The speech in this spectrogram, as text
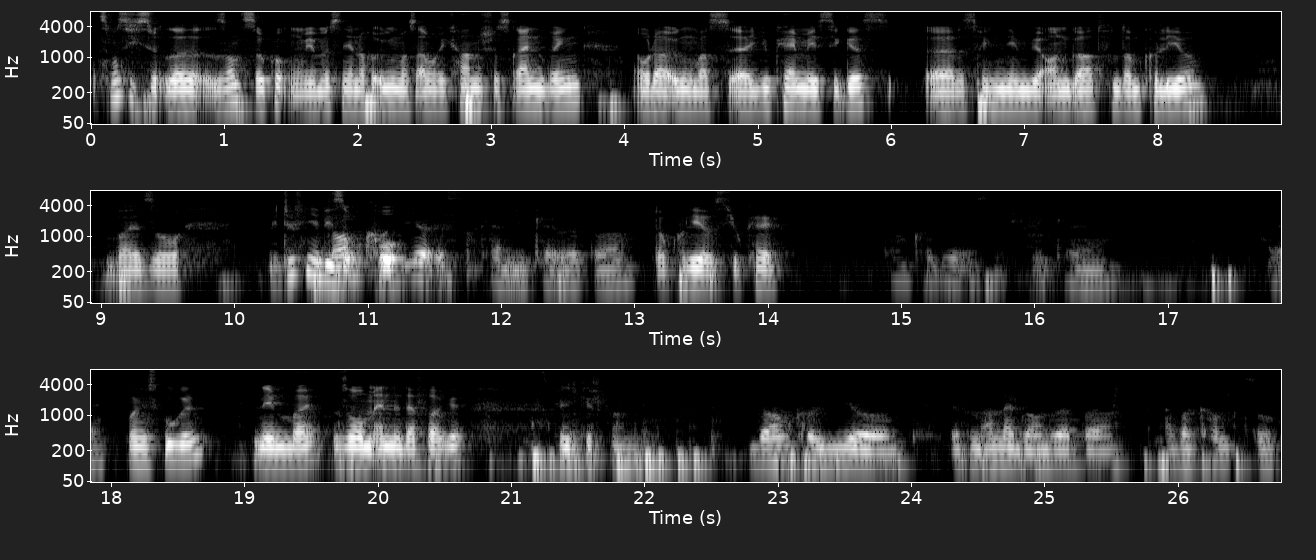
jetzt muss ich so, äh, sonst so gucken. Wir müssen ja noch irgendwas Amerikanisches reinbringen. Oder irgendwas äh, UK-mäßiges. Äh, deswegen nehmen wir On God von Dom Collier. Weil so. Wir dürfen ja diese. Dom Oh, Collier ist doch kein UK-Rapper. Dom Collier ist UK. Dom Collier ist nicht UK. Hey. Wollen wir es googeln? Nebenbei. So am Ende der Folge. Jetzt bin ich gespannt. Dom Collier ist ein Underground-Rapper, aber kommt zu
